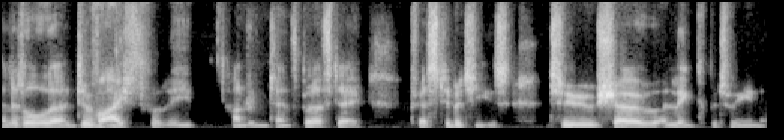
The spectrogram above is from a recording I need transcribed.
a little uh, device for the 110th birthday festivities to show a link between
